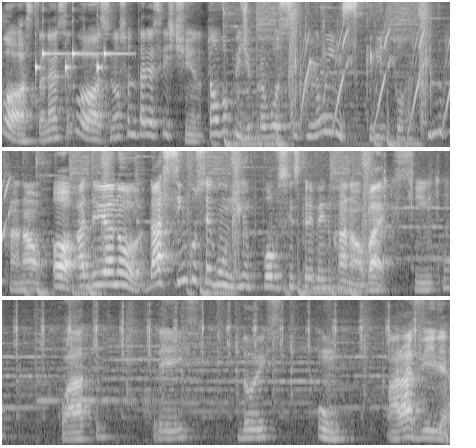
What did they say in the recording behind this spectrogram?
Gosta, né? Você gosta, senão você não estaria assistindo. Então eu vou pedir pra você que não é inscrito aqui no canal, ó, Adriano, dá 5 segundinhos pro povo se inscrever no canal, vai, 5... 4, 3, 2, 1. Maravilha.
